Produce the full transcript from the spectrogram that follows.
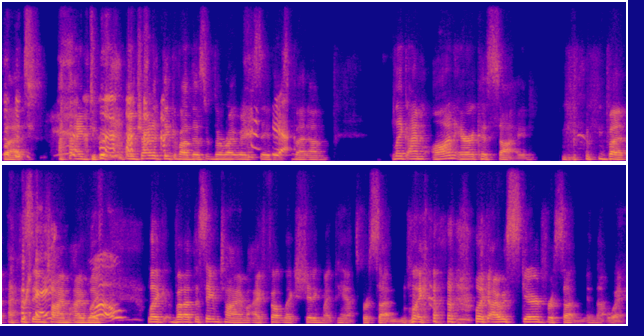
but I do, I'm trying to think about this the right way to say this, yeah. but um, like I'm on Erika's side, but at the okay. same time, I like. Whoa like but at the same time i felt like shitting my pants for sutton. Like like i was scared for sutton in that way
